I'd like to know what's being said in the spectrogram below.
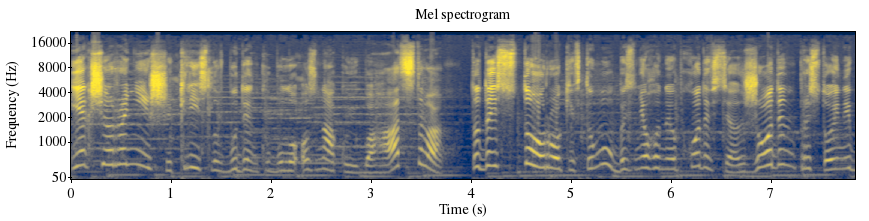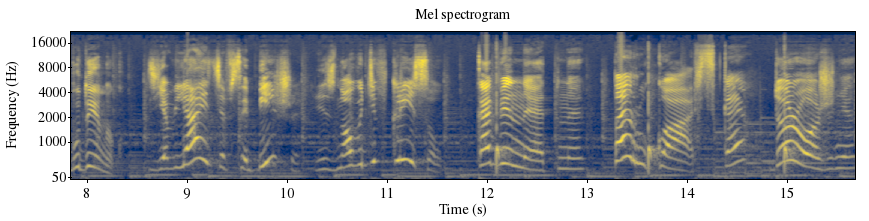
І якщо раніше крісло в будинку було ознакою багатства, то десь 100 років тому без нього не обходився жоден пристойний будинок. З'являється все більше різновидів крісел: кабінетне, перукарське, дорожнє,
